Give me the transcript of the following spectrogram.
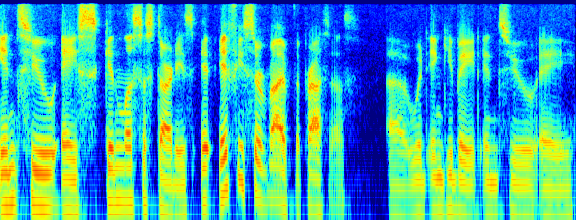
into a skinless Astartes. If, if he survived the process, would incubate into a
